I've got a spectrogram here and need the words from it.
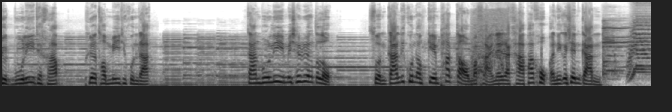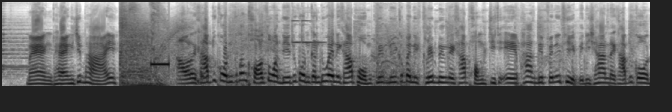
หยุดบูลลี่เถอะครับ เพื่อทอมมี่ที่คุณรัก การบูลลี่ไม่ใช่เรื่องตลก ส่วนการที่คุณเอาเกมภาคเก่ามาขายในราคาภาค 6 อันนี้ก็เช่นกัน แม่งแพงชิบหาย เอาเลยครับทุกคนก็ต้องขอสวัสดีทุกคนกันด้วยนะครับผมคลิปนี้ก็เป็นอีกคลิปหนึ่งนะครับของ GTA ภาค Definitive Edition นะครับทุกคน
